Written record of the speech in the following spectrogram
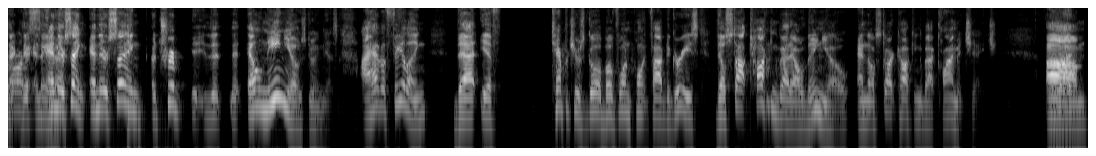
They're- and, they're saying and they're saying a trip that, that El Nino's doing this. I have a feeling that if temperatures go above 1.5 degrees, they'll stop talking about El Nino and they'll start talking about climate change. Um,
